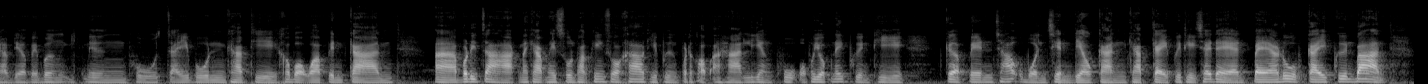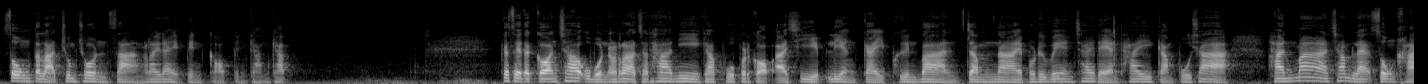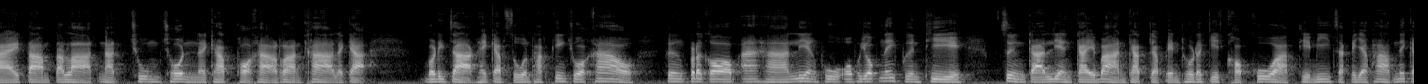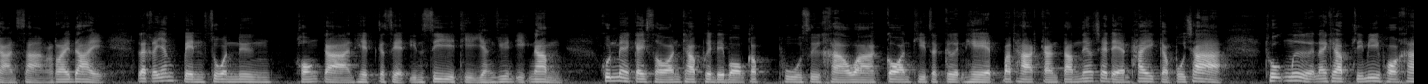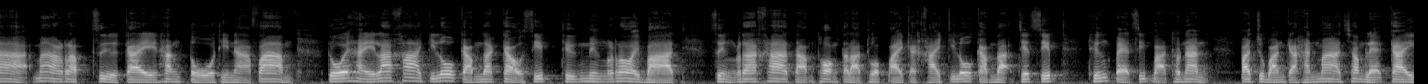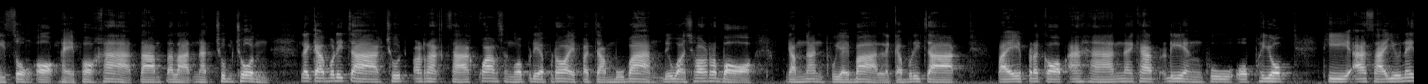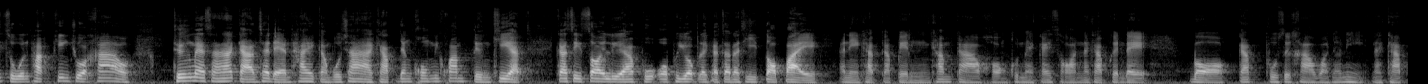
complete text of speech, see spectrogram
ครับเดี๋ยวไปเบิ่งอีกหนึ่งผู้ใจบุญครับที่เขาบอกว่าเป็นการบริจาคนะครับให้ศูนย์พักพิงสัวข้าวที่พึงประกอบอาหารเลี้ยงผู้อพยพในพื้นที่เกิดเป็นชาวอุบลเช่นเดียวกันครับไก่พื้นที่ชายแดน แปรรูปไก่พื้นบ้าน ทรงตลาดชุมชนสร้างรายได้เป็นกอบเป็นกำครับ กษตรกรชาวอุบลราชธานีครับผู้ประกอบอาชีพเลี้ยงไก่พื้นบ้านจำหน่ายบริเวณชายแดนไทยกัมพูชาหันมาช่ำและส่งขายตามตลาดนัดชุมชนนะครับพอค้าร้านค้าและก็บริจาคให้กับศูนย์พักพิงชั่วข้าว เพื่อประกอบอาหารเลี้ยงผู้อพยพในพื้นที่ซึ่งการเลี้ยงไก่บ้านครับจะเป็นธุรกิจครอบครัวที่มีศักยภาพในการสร้างรายได้ และก็ยังเป็นส่วนหนึ่งของการเฮ็ดเกษตรอินทรีย์ที่ยังยืนอีกนำ คุณแม่ไก่สอนครับเพื่อนได้บอกกับผู้สื่อข่าวว่าก่อนที่จะเกิดเหตุประทะกันตามแนวชายแดนไทยกัมพูชา ทุกมือนะครับซิมีพอค่ามารับสื่อไก่ทางโตที่นาฟาร์มโดยให้ราคากิโลกรัมละเก่าซิถึง 100 บาท ซึ่งราคาตามท้องตลาดทั่วไปก็ขายกิโลกรัมละ 70 ถึง 80 บาทเท่านั้น ปัจจุบันกหันมาช่ำและไก่ส่งออกให้พ่อค้าตามตลาดนัดชุมชน และการบริจาคชุดรักษาความสงบเรียบร้อยประจำหมู่บ้าน หรือว่าช่อระบอกำนันผู้ใหญ่บ้าน และการบริจาคไปประกอบอาหารนะครับเลี้ยงผู้อพยพ ที่อาศัยอยู่ในศูนย์พักพิงชั่วข้าว ถึงแม้สถานการณ์ชายแดนไทยกัมพูชาครับยังคงมีความตึงเครียดกสิซอยเรือผู้อพยพและก็เจ้าหน้าที่ต่อไป อันนี้ครับก็เป็นคำกล่าวของคุณแม่ไกรสอนนะครับเพื่อนได้ บอกกับผู้สื่อข่าววันนี้นะครับ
